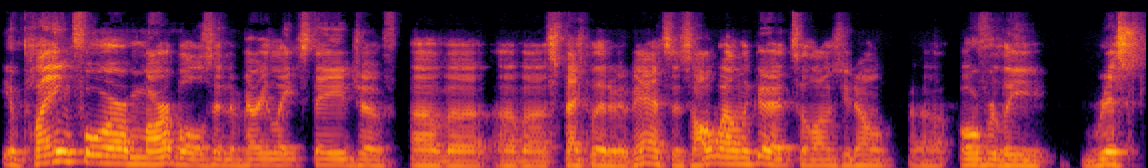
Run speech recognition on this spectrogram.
you know, playing for marbles in the very late stage of of a, of a speculative advance is all well and good, so long as you don't uh, overly risk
